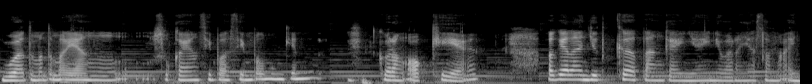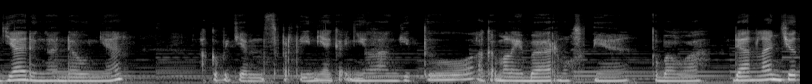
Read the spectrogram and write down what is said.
Buat teman-teman yang suka yang simpel-simpel mungkin kurang oke okay ya. Oke, lanjut ke tangkainya. Ini warnanya sama aja dengan daunnya. Aku bikin seperti ini agak nyilang gitu, agak melebar maksudnya ke bawah dan lanjut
